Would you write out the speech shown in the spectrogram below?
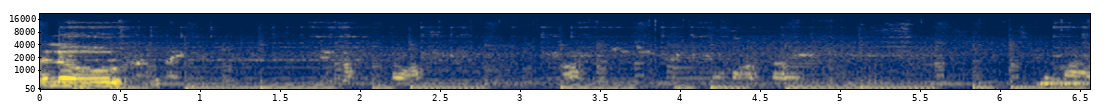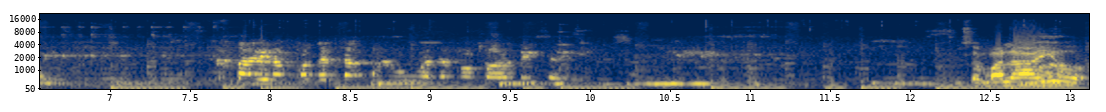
Hello. Tayo ng magandang kulungan ng mabagay sa'yo. Sa malayo.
